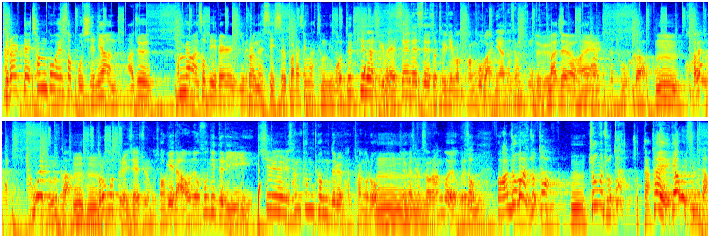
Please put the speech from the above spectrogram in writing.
그쵸. 럴때 참고해서 보시면 아주 현명한 소비를 이끌어낼 수 있을 거라 생각 듭니다. 뭐 특히나 지금 SNS에서 되게 막 광고 많이 하는 상품들 맞아요. 정말 예. 진짜 좋을까? 음. 과연 정말 좋을까? 그런 것들을 이제 해주는 거죠. 거기에 나오는 후기들이 실 상품평들을 바탕으로 음. 저희가 작성을 한 거예요. 그래서 어, 안 좋으면 안 좋다. 좋으면 좋다. 좋다. 다 얘기하고 있습니다.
